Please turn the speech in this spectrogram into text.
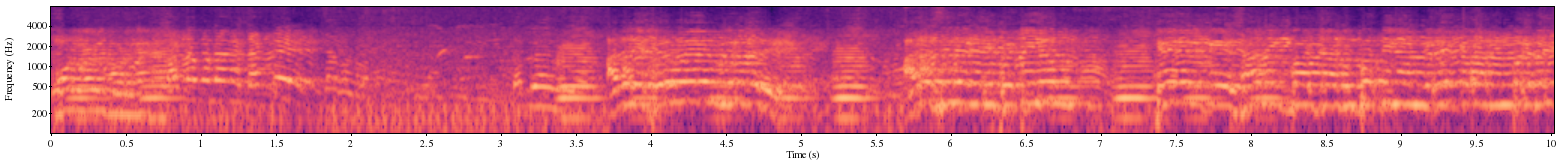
ஒண்ணு ரெண்டு மூணு பேர் போடுங்க. அதனை பெருமையாளர் அரசியல் சாதிக் பாட்சா முப்பத்தி நான்கு ரேக்கலா நண்பர்கள்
